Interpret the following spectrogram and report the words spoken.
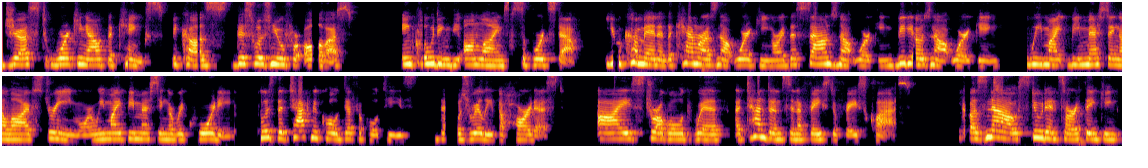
Just working out the kinks because this was new for all of us, including the online support staff. You come in and the camera is not working, or the sound's not working, video's not working. We might be missing a live stream, or we might be missing a recording it was the technical difficulties that was really the hardest. I struggled with attendance in a face to face class because now students are thinking,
